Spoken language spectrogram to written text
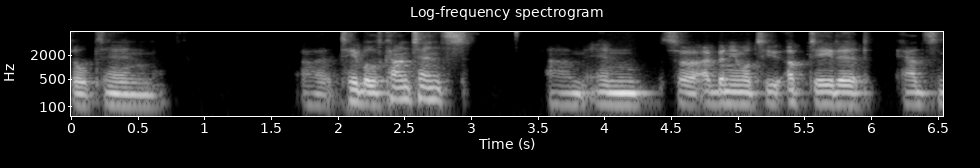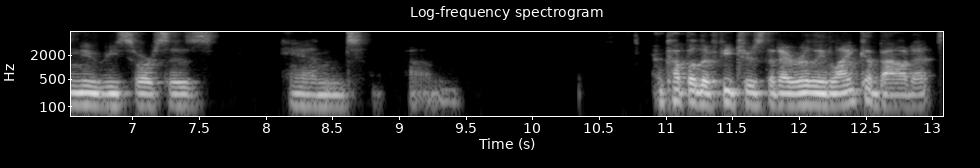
built-in uh, table of contents. Um, and so I've been able to update it, add some new resources, and um, a couple of the features that I really like about it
